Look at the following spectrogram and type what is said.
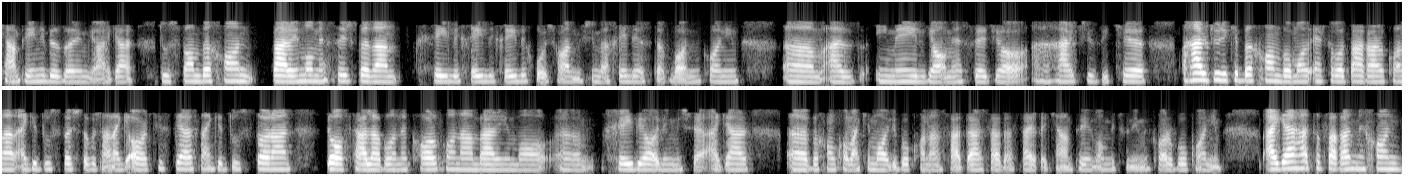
کمپینی بذاریم یا اگر دوستان بخوان برای ما message بدن خیلی خیلی خیلی خوشحال میشیم و خیلی استقبال می‌کنیم از ایمیل یا message یا هر چیزی که هر جوری که بخوان با ما ارتباط برقرار کنن. اگه دوست داشته باشن اگه آرتیستی هستن که دوست دارن داوطلبانه کار کنن برای ما خیلی عالی میشه. اگر بخوان کمک مالی بکنن. صد درصد از طریق کمپین ما می‌تونیم این کار بکنیم. اگر حتی فقط می‌خوان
